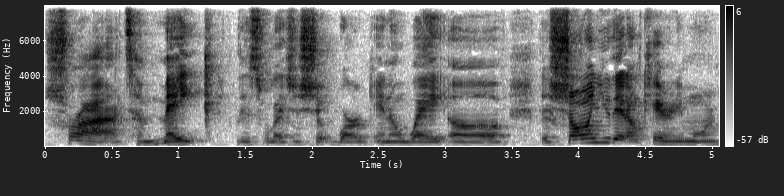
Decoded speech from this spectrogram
try to make this relationship work in a way of they're showing you they don't care anymore.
